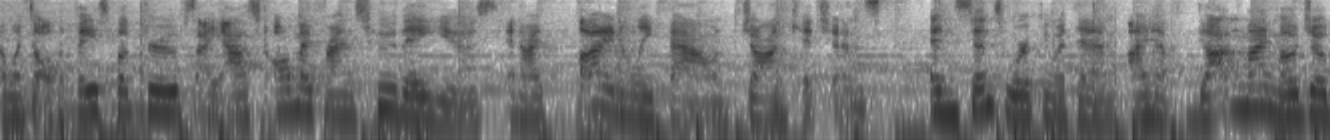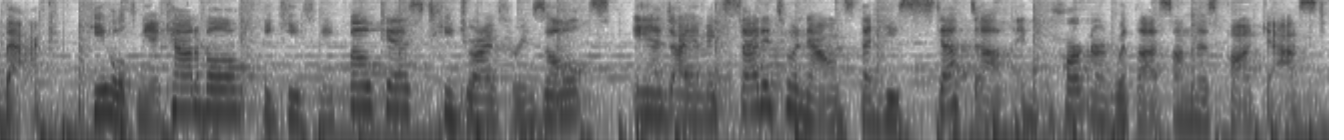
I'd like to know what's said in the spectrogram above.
I went to all the Facebook groups. I asked all my friends who they used. And I finally found John Kitchens. And since working with him, I have gotten my mojo back. He holds me accountable, he keeps me focused, he drives results, and I am excited to announce that he's stepped up and partnered with us on this podcast.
